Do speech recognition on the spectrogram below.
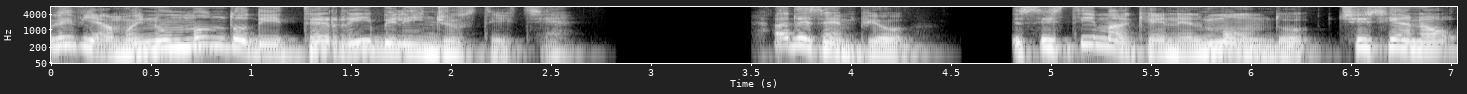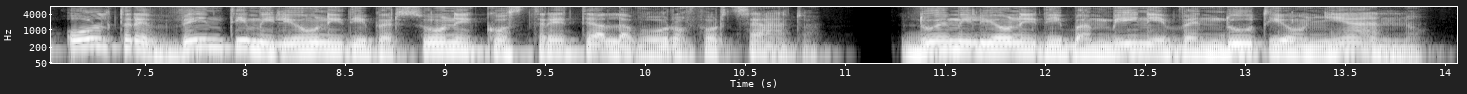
Viviamo in un mondo di terribili ingiustizie. Ad esempio, si stima che nel mondo ci siano oltre 20 milioni di persone costrette al lavoro forzato, 2 milioni di bambini venduti ogni anno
